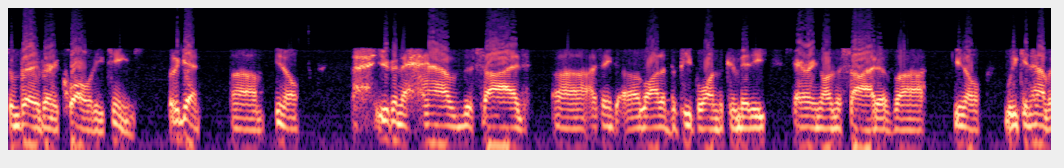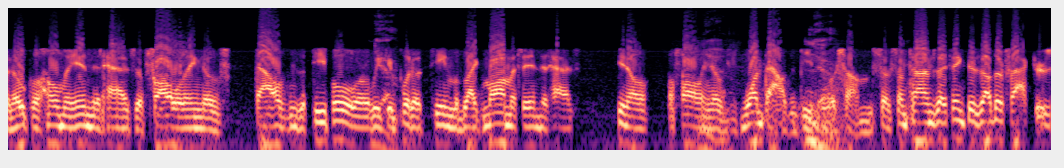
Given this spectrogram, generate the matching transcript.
some very, very quality teams. But again, um, you know, you're going to have the side. Uh, I think a lot of the people on the committee erring on the side of, uh, you know, we can have an Oklahoma in that has a following of thousands of people, or we Yeah. can put a team of like Monmouth in that has, you know, a following of 1,000 people Yeah. or something. So sometimes I think there's other factors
